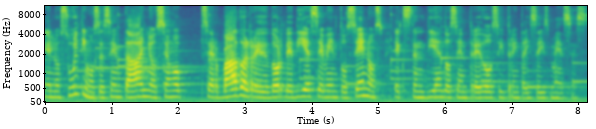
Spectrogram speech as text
En los últimos 60 años se han observado alrededor de 10 eventos senos extendiéndose entre 2 y 36 meses.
